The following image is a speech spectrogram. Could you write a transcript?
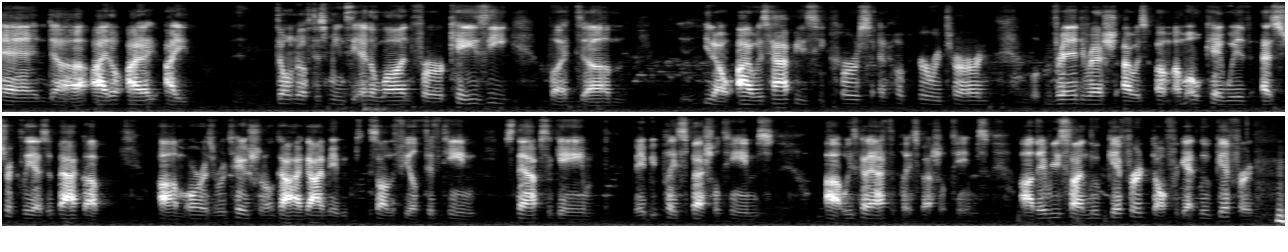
and uh, I don't I, I don't know if this means the end of line for Kazee, but um, you know I was happy to see Kearse and Hooker return. Vander Esch, I was um, I'm okay with as strictly as a backup. um, or as a rotational guy, guy maybe is on the field 15 snaps a game, maybe play special teams. Uh, he's going to have to play special teams. Uh, they re-signed Luke Gifford. Don't forget Luke Gifford.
